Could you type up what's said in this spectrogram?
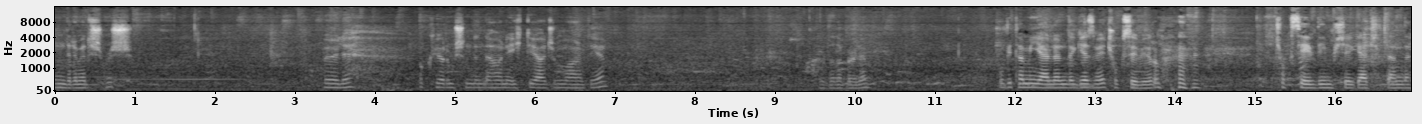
indirime düşmüş. Böyle bakıyorum şimdi daha ne ihtiyacım var diye. Burada da böyle. Bu vitamin yerlerinde gezmeyi çok seviyorum. çok sevdiğim bir şey gerçekten de.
